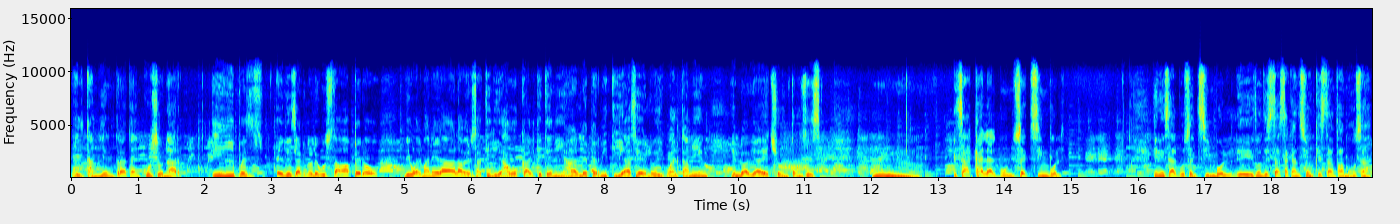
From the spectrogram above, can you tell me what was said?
Él también trata de incursionar y pues él decía que no le gustaba, pero de igual manera la versatilidad vocal que tenía le permitía hacerlo, de igual también él lo había hecho, entonces mm, saca el álbum Set Symbol. En ese álbum Set Symbol es donde está esta canción que es tan famosa,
